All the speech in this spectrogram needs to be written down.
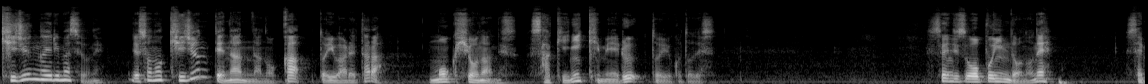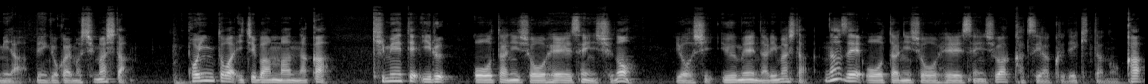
基準がいりますよね。でその基準って何なのかと言われたら目標なんです。先に決めるということです。先日オープンインドのねセミナー勉強会もしました。ポイントは一番真ん中。決めている大谷翔平選手の容姿有名になりました。なぜ大谷翔平選手は活躍できたのか。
